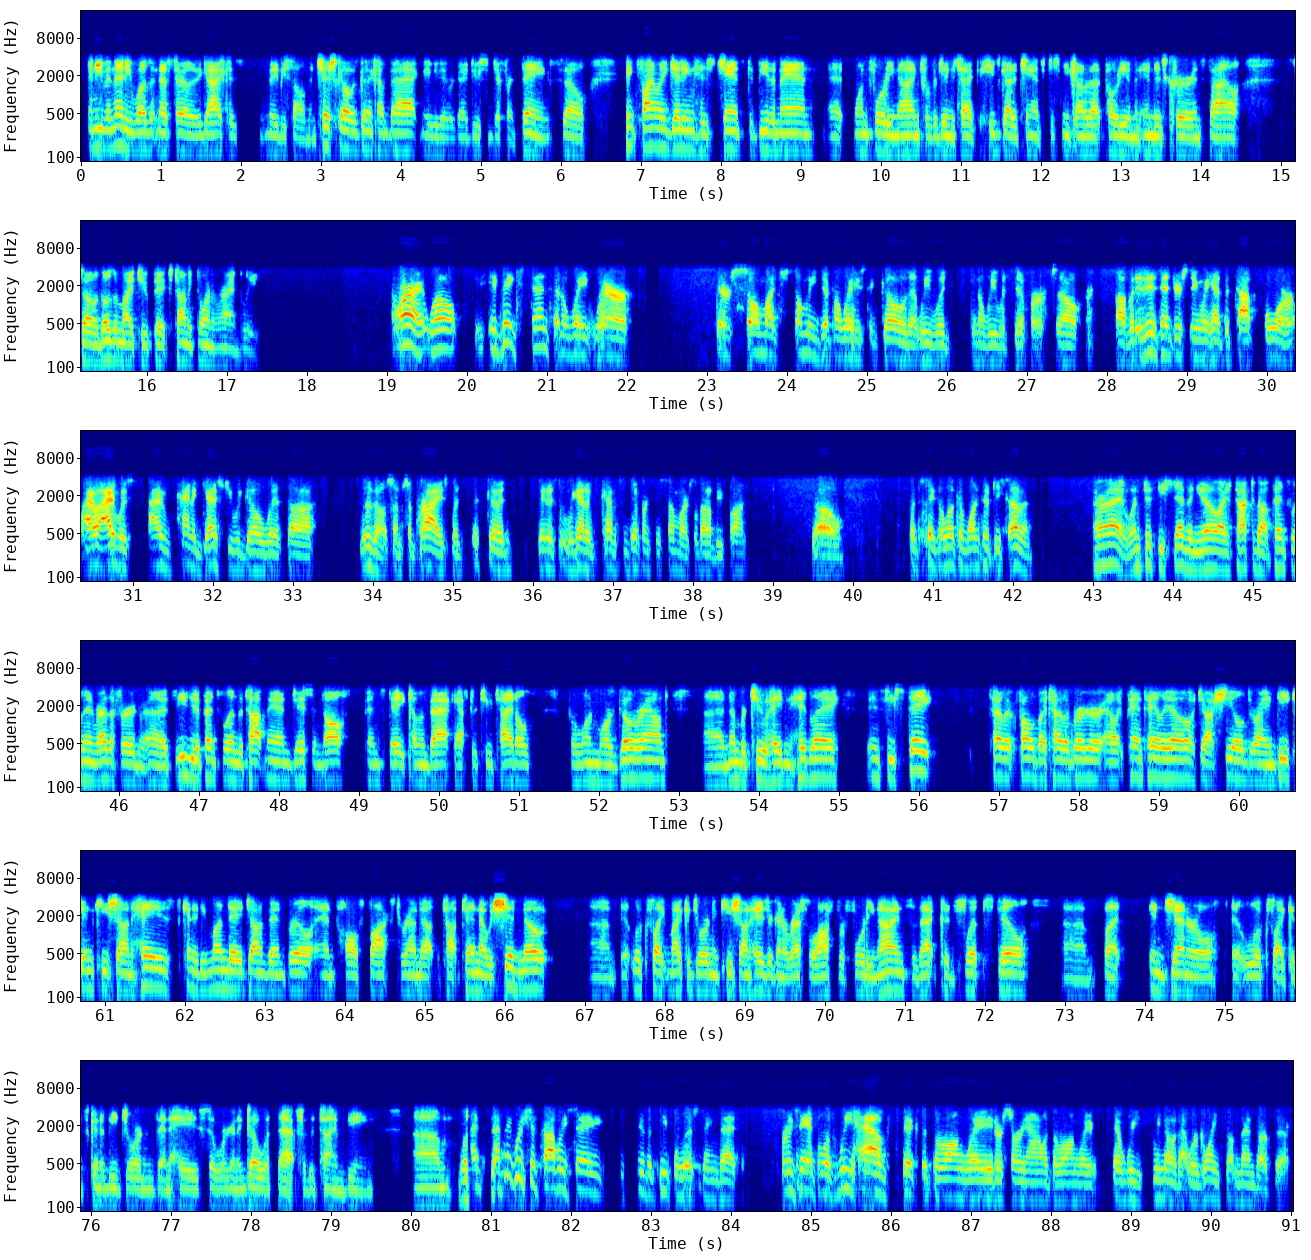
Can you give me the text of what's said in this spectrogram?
and even then he wasn't necessarily the guy because maybe Solomon Chishko was going to come back, maybe they were going to do some different things. So I think finally getting his chance to be the man at 149 for Virginia Tech, he's got a chance to sneak onto that podium and end his career in style. So those are my two picks, Tommy Thorn and Ryan Blees. All right. Well, it makes sense in a weight where there's so much, so many different ways to go that we would, you know, we would differ. So uh, but it is interesting. We had the top four. I, I was I kind of guessed you would go with uh, Lugo, so I'm surprised, but it's good. I mean, it's, we got to have some differences somewhere, so that'll be fun. So let's take a look at 157. All right, 157. You know, I talked about penciling in Retherford. Uh, it's easy to pencil in the top man, Jason Nolf, Penn State, coming back after two titles for one more go round. Uh, number two, Hayden Hidlay, NC State. Tyler, followed by Tyler Berger, Alec Pantaleo, Josh Shields, Ryan Deakin, Keyshawn Hayes, Kennedy Monday, John Van Brill, and Paul Fox to round out the top 10. Now, we should note um, it looks like Micah Jordan and Keyshawn Hayes are going to wrestle off for 49, so that could flip still. Um, but in general, it looks like it's going to be Jordan then Hayes, so we're going to go with that for the time being. Um, I, I think we should probably say to the people listening that for example, if we have picks at the wrong weight or Suriano at the wrong weight, then we we know that we're going to amend our pick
